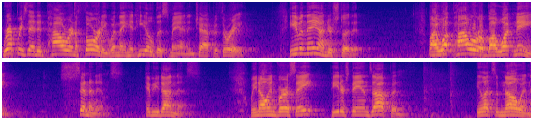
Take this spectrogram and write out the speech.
represented power and authority when they had healed this man in chapter 3. Even they understood it. By what power or by what name? Synonyms. Have you done this? We know in verse 8, Peter stands up and he lets them know in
